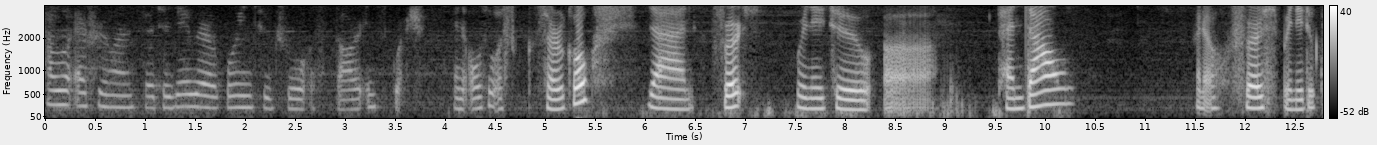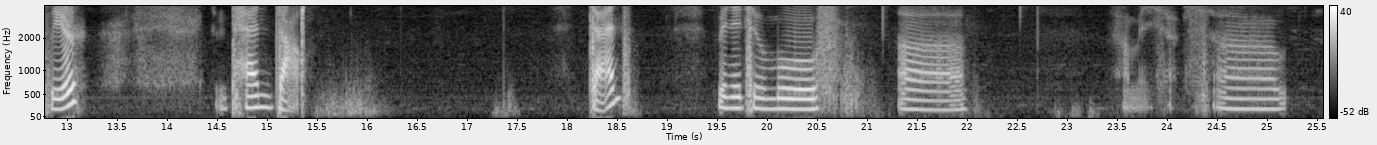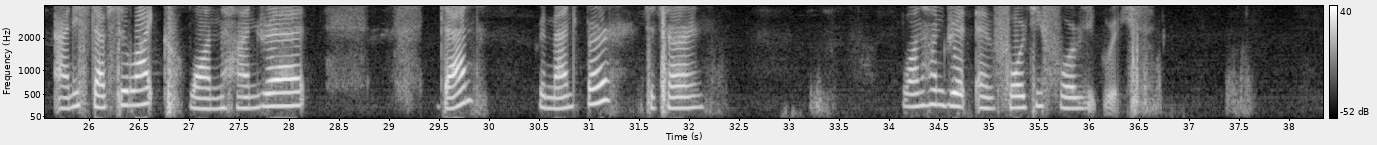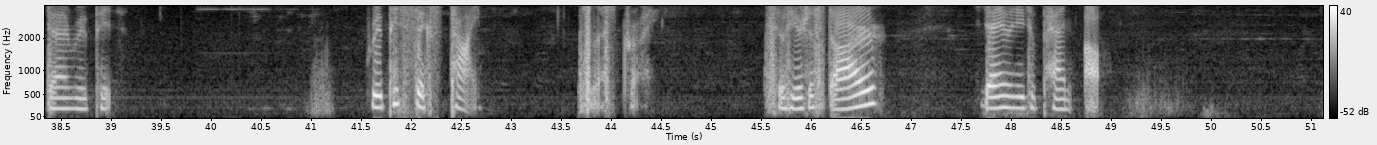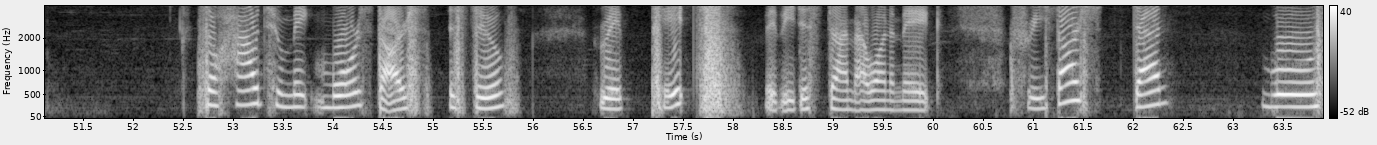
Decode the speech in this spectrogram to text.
Hello everyone, so today we are going to draw a star in Scratch and also a circle. Then first we need to uh, pen down. I know, first we need to clear and pen down. Then we need to move uh, how many steps? Uh, any steps you like, 100 then remember to turn 144 degrees. Then repeat. Repeat six times. So let's try. So here's a star. Then you need to pen up. So how to make more stars is to repeat maybe this time I want to make three stars. Then move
